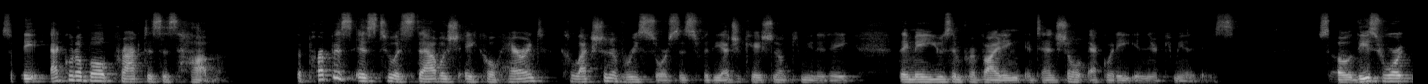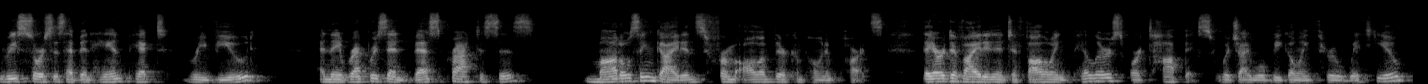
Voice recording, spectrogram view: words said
So the Equitable Practices Hub. The purpose is to establish a coherent collection of resources for the educational community they may use in providing intentional equity in their communities. So these resources have been handpicked, reviewed, and they represent best practices, models, and guidance from all of their component parts. They are divided into following pillars or topics, which I will be going through with you.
